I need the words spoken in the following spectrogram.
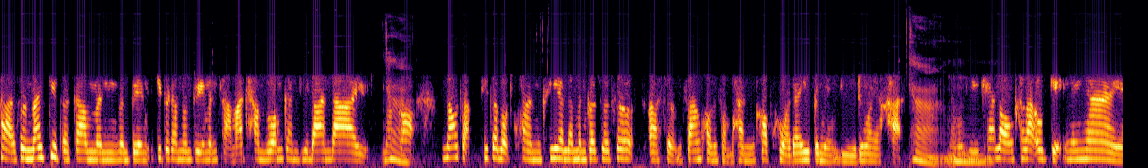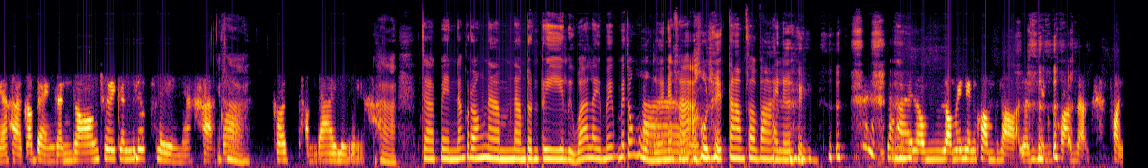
ค่ะ ส่วนมากกิจกรรมมันมันเป็นกิจกรรมดนตรีมันสามารถทำร่วมกันที่บ้านได้ แล้วก็นอกจากที่จะลดความเครียดแล้วมันก็จะเสริมเอ่อเสริมสร้างความสัมพันธ์ครอบครัวได้เป็นอย่างดีด้วยอะค่ะ ค่ะอย่างบางทีแค่ร้องคาราโอเกะง่ายๆอะค่ะ ก็แบ่งกันร้องช่วยกันเลือกเพลงเนี่ยค่ะ ก็ค่ะ ก็ทำได้เลยค่ะค่ะจะเป็นนักร้องนำนำดนตรีหรือว่าอะไรไม่ไม่ต้องห่วงเลยนะคะใช่เอาเลยตามสบายเลยใช่เราเราไม่เน้นความเพราะเราเน้นความแบบผ่อน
